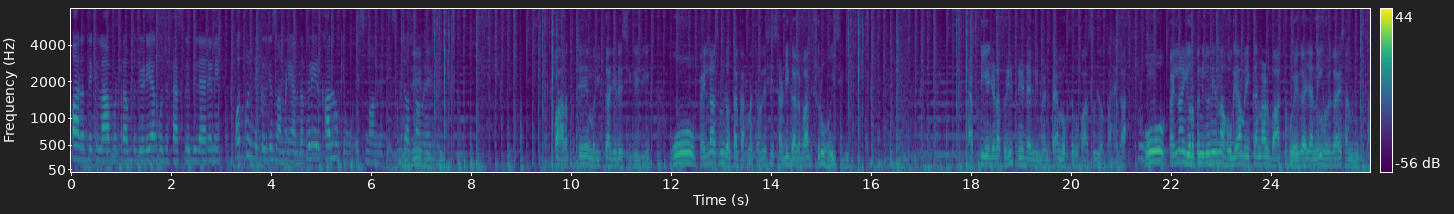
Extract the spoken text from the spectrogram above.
ਭਾਰਤ ਦੇ ਖਿਲਾਫ ਟਰੰਪ ਜਿਹੜੇ ਆ ਕੁਝ ਫੈਸਲੇ ਵੀ ਲੈ ਰਹੇ ਨੇ। ਬਹੁਤ ਕੁਝ ਨਿਕਲ ਕੇ ਸਾਹਮਣੇ ਆਂਦਾ ਫਿਰ ਇਹ ਰਖਾਲੂ ਕਿਉਂ ਇਸ ਮਾਮਲੇ ਤੇ? ਸਮਝੌਤਾ ਹੋਇਆ। ਜੀ ਜੀ। ਭਾਰਤ ਤੇ ਅਮਰੀਕਾ ਜਿਹੜੇ ਸੀਗੇ ਜੀ ਉਹ ਪਹਿਲਾਂ ਸਮਝੌਤਾ ਕਰਨਾ ਚਾਹੁੰਦੇ ਸੀ। ਸਾਡੀ ਗੱਲਬਾਤ ਸ਼ੁਰੂ ਹੋਈ ਸੀਗੀ। ਐਫਟੀਏ ਜਿਹੜਾ ਫ੍ਰੀ ਟ੍ਰੇਡ ਐਗਰੀਮੈਂਟ ਹੈ ਮੁਕਤ ਵਪਾਰ ਸਮਝੌਤਾ ਹੈਗਾ। ਉਹ ਪਹਿਲਾਂ ਯੂਰਪੀਅਨ ਯੂਨੀਅਨ ਨਾਲ ਹੋ ਗਿਆ। ਅਮਰੀਕਾ ਨਾਲ ਬਾਅਦ ਚ ਹੋਏਗਾ ਜਾਂ ਨਹੀਂ ਹੋਏਗਾ ਇਹ ਸਾਨੂੰ ਨਹੀਂ ਪਤਾ।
